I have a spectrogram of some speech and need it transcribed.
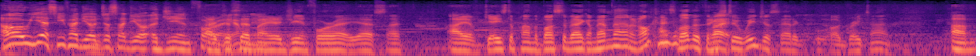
Oh yes, you've had your just had your Aegean foray. I just haven't had my you? Aegean foray. Yes, I, I have gazed upon the bust of Agamemnon and all kinds of other things Right. too. We just had a, a great time. Um,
